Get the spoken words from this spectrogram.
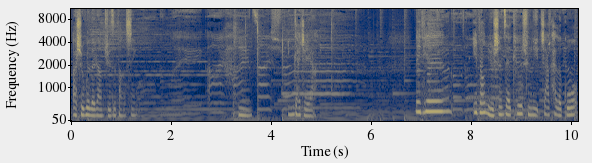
二是为了让橘子放心。嗯，应该这样。那天，一帮女生在 Q 群里炸开了锅，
